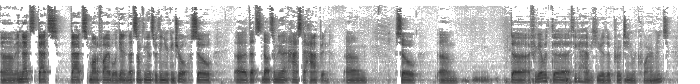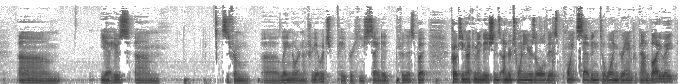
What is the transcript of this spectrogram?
um, and that's that's that's modifiable. Again, that's something that's within your control. So uh, that's not something that has to happen. Um, so um, I forget what the I think I have here the protein requirements. Um, yeah, here's um, this is from uh, Layne Norton. I forget which paper he cited for this, but protein recommendations under 20 years old is 0.7 to 1 gram per pound of body weight.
